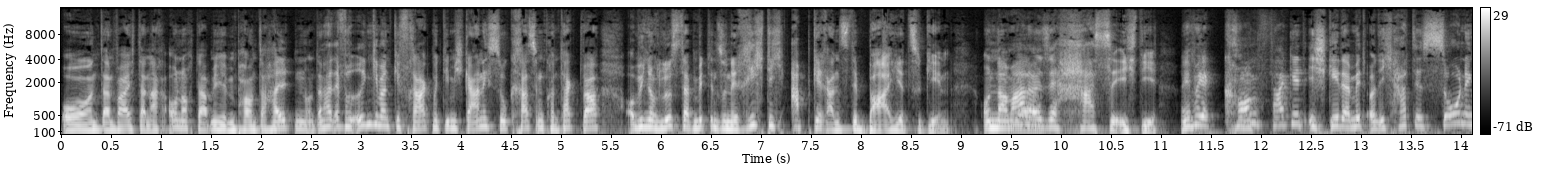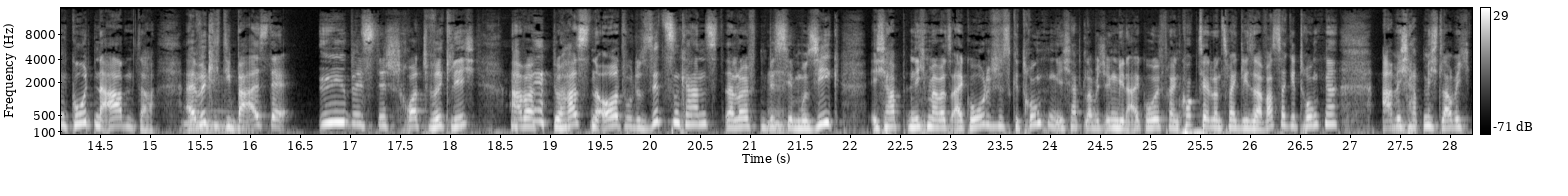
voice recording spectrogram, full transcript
Und dann war ich danach auch noch da, habe mich mit ein paar unterhalten und dann hat einfach irgendjemand gefragt, mit dem ich ich gar nicht so krass im Kontakt war, ob ich noch Lust habe, mit in so eine richtig abgeranzte Bar hier zu gehen. Und normalerweise ja. hasse ich die. Und ich habe mir komm, fuck it, ich gehe da mit. Und ich hatte so einen guten Abend da. Also wirklich, die Bar ist der übelste Schrott, wirklich. Aber du hast einen Ort, wo du sitzen kannst, da läuft ein bisschen hm. Musik. Ich habe nicht mal was Alkoholisches getrunken. Ich habe, glaube ich, irgendwie einen alkoholfreien Cocktail und zwei Gläser Wasser getrunken. Aber ich habe mich, glaube ich,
